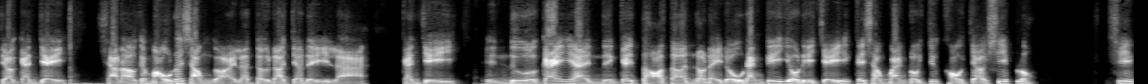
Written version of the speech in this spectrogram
cho các anh chị. Sau đó cái mẫu đó xong rồi là từ đó trở đi là các anh chị đưa cái à, cái họ tên rồi đầy đủ đăng ký vô địa chỉ. Cái xong ban tổ chức hỗ trợ ship luôn. Ship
